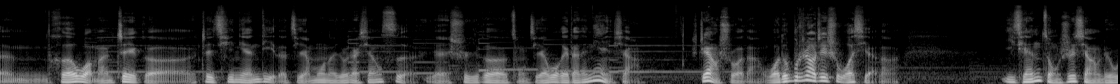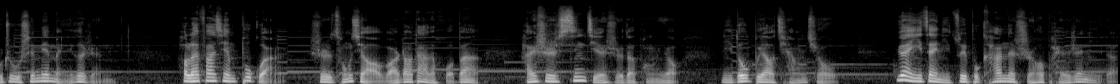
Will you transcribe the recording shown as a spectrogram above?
嗯，和我们这个这期年底的节目呢有点相似，也是一个总结。我给大家念一下，是这样说的，我都不知道这是我写的了。以前总是想留住身边每一个人，后来发现不管是从小玩到大的伙伴，还是新结识的朋友，你都不要强求。愿意在你最不堪的时候陪着你的，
